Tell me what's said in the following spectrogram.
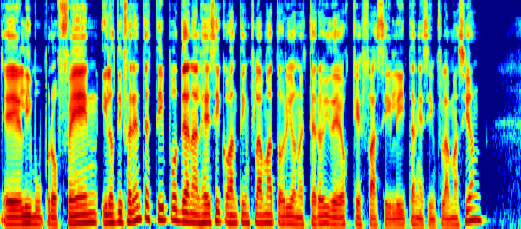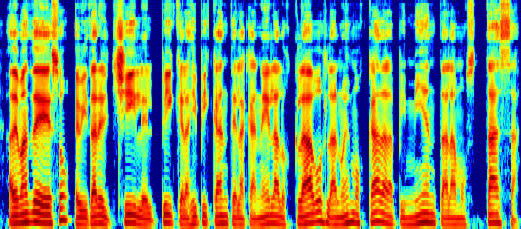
el ibuprofén y los diferentes tipos de analgésicos antiinflamatorios no esteroideos que facilitan esa inflamación. Además de eso, evitar el chile, el pique, el ají picante, la canela, los clavos, la nuez moscada, la pimienta, la mostaza,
